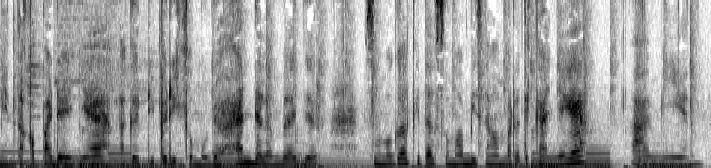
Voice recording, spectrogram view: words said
Minta kepadanya agar diberi kemudahan dalam belajar. Semoga kita semua bisa memperhatikannya ya. Amin.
